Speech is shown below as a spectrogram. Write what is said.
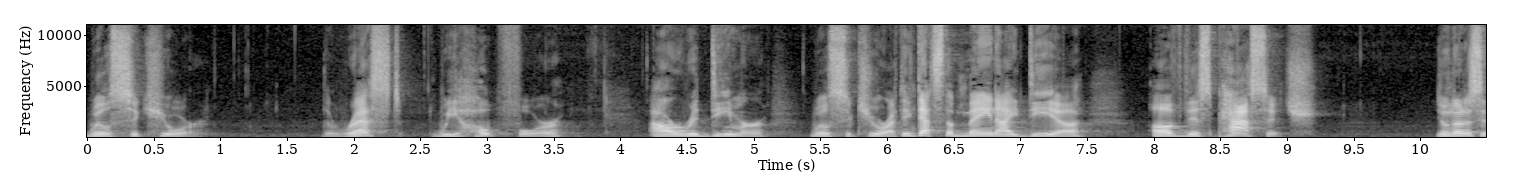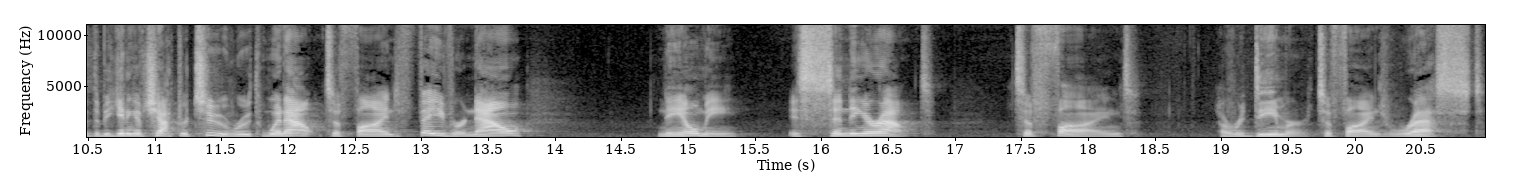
will secure. The rest we hope for, our Redeemer will secure. I think that's the main idea of this passage. You'll notice at the beginning of chapter 2, Ruth went out to find favor. Now, Naomi is sending her out to find a redeemer, to find rest.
